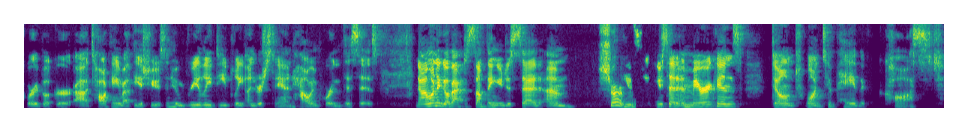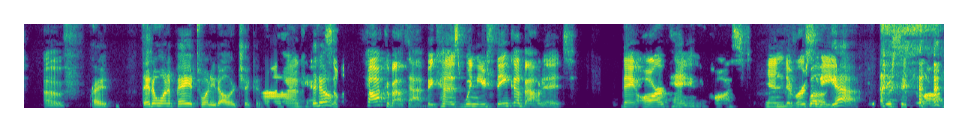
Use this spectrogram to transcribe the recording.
Cory Booker, uh, talking about the issues and who really deeply understand how important this is. Now, I want to go back to something you just said. Um, Sure. You, you said Americans don't want to pay the cost of. Right. They don't want to pay a $20 chicken. Uh, okay. They don't. So let's talk about that because when you think about it, they are paying the cost in diversity. Well, yeah.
